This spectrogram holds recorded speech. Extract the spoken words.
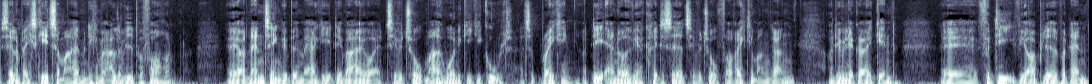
selvom der ikke skete så meget, men det kan man aldrig vide på forhånd. Øh, og den anden ting, vi blev mærke i, det var jo, at TV2 meget hurtigt gik i gult, altså breaking. Og det er noget, vi har kritiseret TV2 for rigtig mange gange, og det vil jeg gøre igen. Øh, fordi vi oplevede, hvordan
